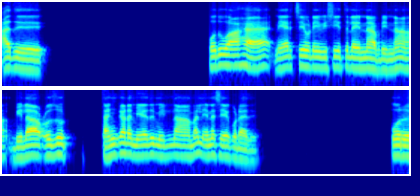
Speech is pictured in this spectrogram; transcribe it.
அது பொதுவாக நேர்ச்சையுடைய விஷயத்தில் என்ன அப்படின்னா பிலா உசுர் தங்கடம் ஏதும் இல்லாமல் என்ன செய்யக்கூடாது? ஒரு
